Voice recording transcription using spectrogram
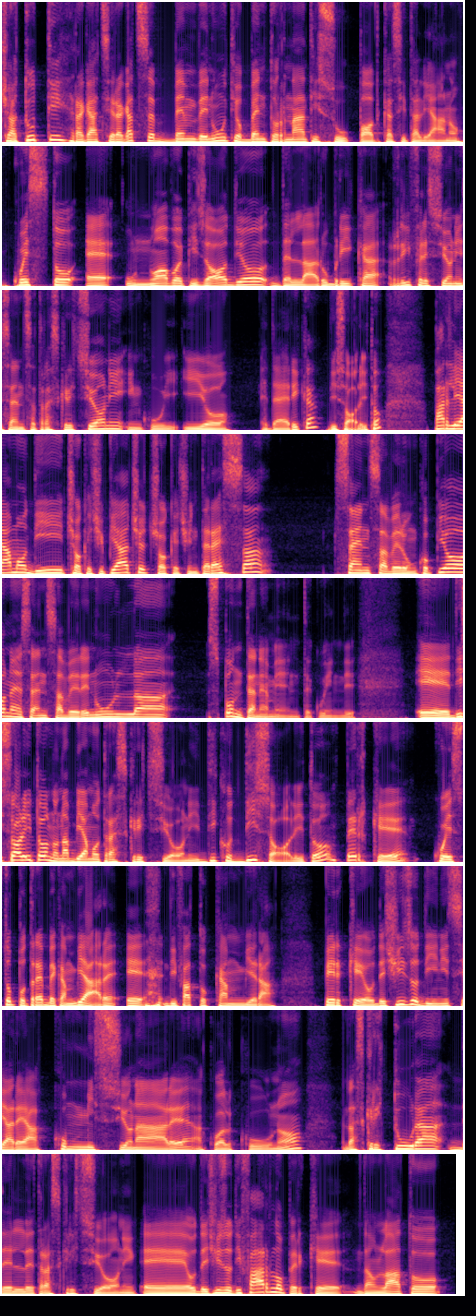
Ciao a tutti ragazzi e ragazze, benvenuti o bentornati su Podcast Italiano. Questo è un nuovo episodio della rubrica Riflessioni senza trascrizioni in cui io ed Erika, di solito, parliamo di ciò che ci piace, ciò che ci interessa, senza avere un copione, senza avere nulla, spontaneamente quindi. E di solito non abbiamo trascrizioni. Dico di solito perché questo potrebbe cambiare e di fatto cambierà. Perché ho deciso di iniziare a commissionare a qualcuno la scrittura delle trascrizioni. E ho deciso di farlo perché da un lato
